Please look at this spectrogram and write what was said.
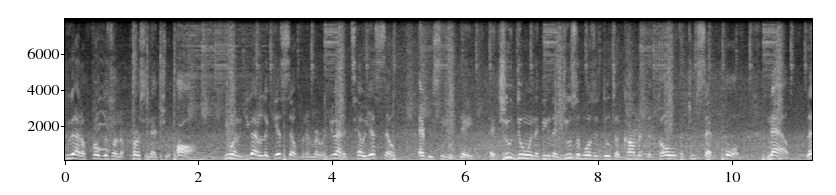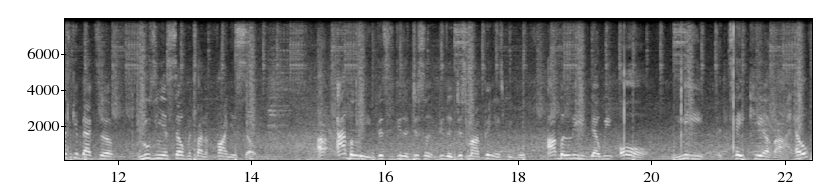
You gotta focus on the person that you are. You want you gotta look yourself in the mirror. You gotta tell yourself every single day that you doing the things that you're supposed to do to accomplish the goals that you set forth. Now, let's get back to losing yourself and trying to find yourself. I, I believe this is these are just these are just my opinions, people. I believe that we all need to take care of our health,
